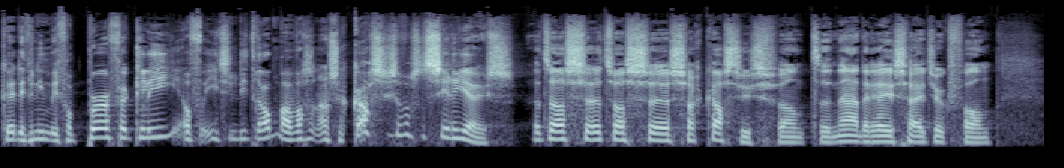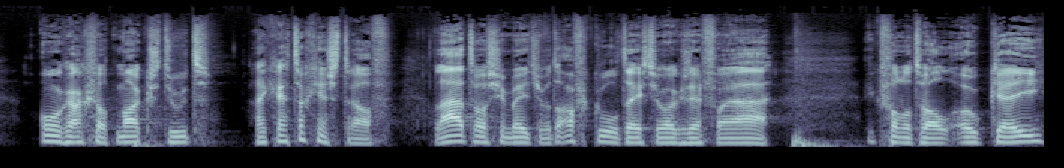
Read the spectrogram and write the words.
Ik weet even niet meer van perfectly of iets in die trant. Maar was het nou sarcastisch of was het serieus? Het was, het was eh, sarcastisch, want eh, na de race zei hij ook van, ongeacht wat Max doet, hij krijgt toch geen straf. Later was hij een beetje wat afgekoeld, heeft hij wel gezegd van ja, ik vond het wel oké.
